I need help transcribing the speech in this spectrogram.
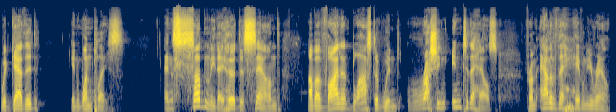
were gathered in one place. And suddenly they heard the sound of a violent blast of wind rushing into the house from out of the heavenly realm.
